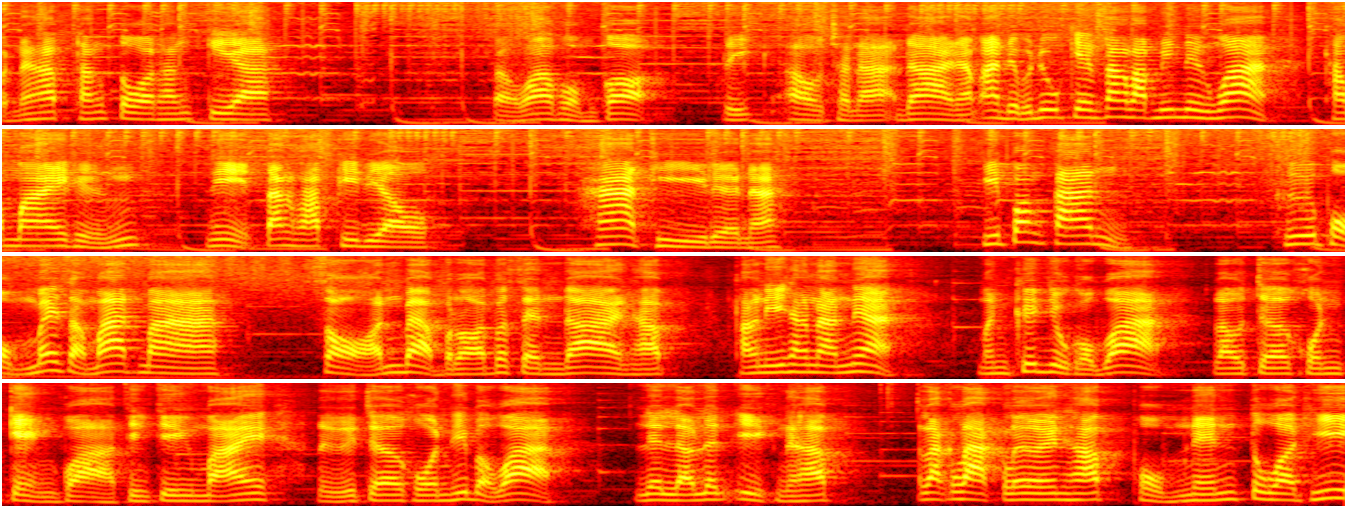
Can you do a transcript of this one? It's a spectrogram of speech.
ดนะครับ ทั้งตัวทั้งเกียร์ แต่ว่าผมก็พลิกเอาชนะได้นะอะเดี๋ยวมาดูเกมตั้งรับนิดนึงว่าทำไมถึงนี่ตั้งรับทีเดียว 5 ทีเลยนะ ทีมป้องกัน คือผมไม่สามารถมาสอนแบบ 100%ได้นะครับ ทั้งนี้ทั้งนั้นเนี่ยมันขึ้นอยู่กับว่าเราเจอคนเก่งกว่าจริงๆไหมหรือเจอคนที่แบบว่าเล่นแล้วเล่นอีกนะครับ หลักๆเลยนะครับ ผมเน้นตัวที่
